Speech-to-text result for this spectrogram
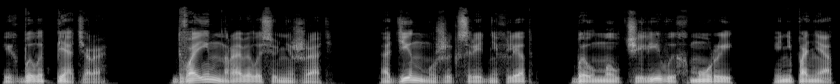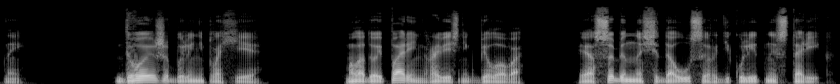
Их было пятеро. Двоим нравилось унижать. Один мужик средних лет был молчаливый, хмурый и непонятный. Двое же были неплохие. Молодой парень, ровесник Белова, и особенно седоусый радикулитный старик.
